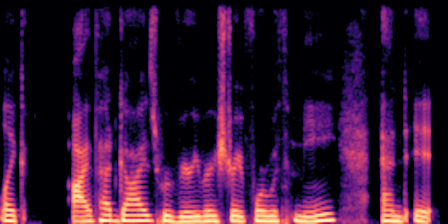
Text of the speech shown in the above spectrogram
Like, I've had guys who are very, very straightforward with me, and it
